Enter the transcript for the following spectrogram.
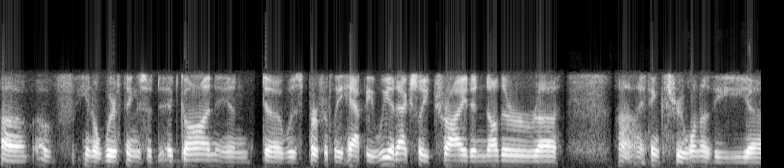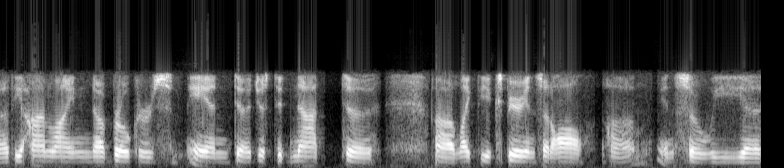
uh, of you know where things had, had gone and uh, was perfectly happy. We had actually tried another, uh, uh, I think, through one of the uh, the online uh, brokers, and uh, just did not uh, uh, like the experience at all. Um, and so we uh,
